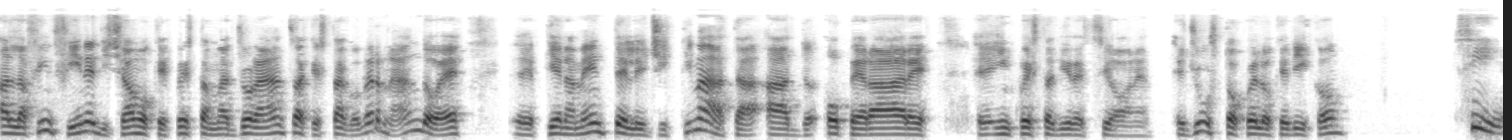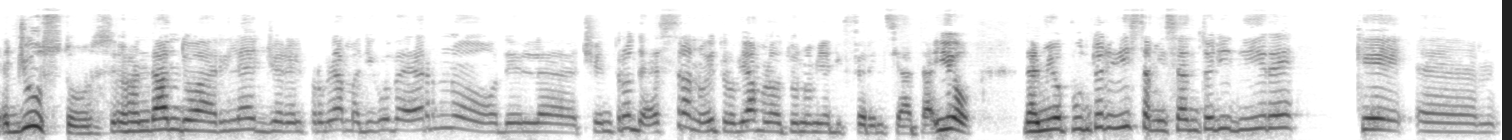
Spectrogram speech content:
alla fin fine diciamo che questa maggioranza che sta governando è eh, pienamente legittimata ad operare eh, in questa direzione. È giusto quello che dico? Sì, è giusto. Andando a rileggere il programma di governo del centrodestra, noi troviamo l'autonomia differenziata. Io, dal mio punto di vista, mi sento di dire che eh,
